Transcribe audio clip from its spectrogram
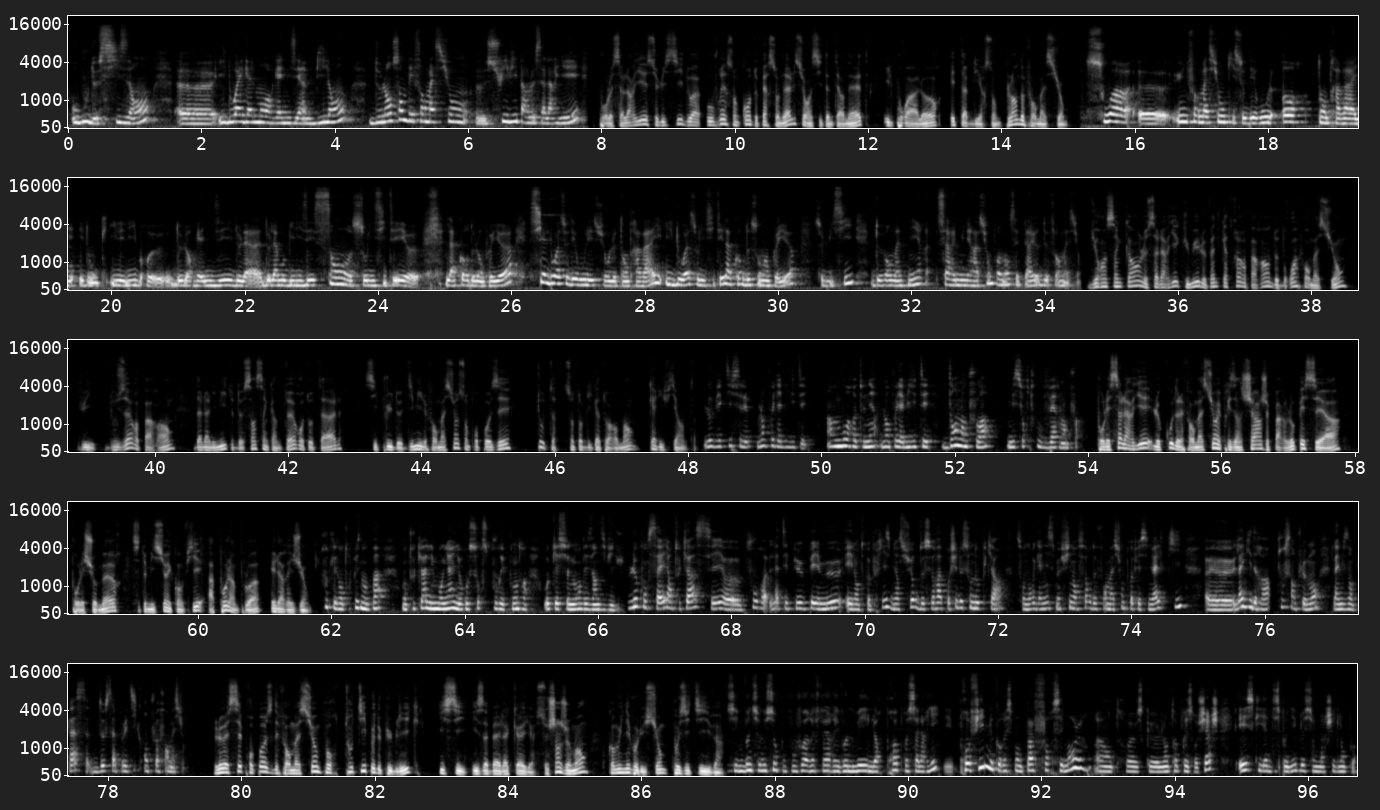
Au bout de six ans, euh, il doit également organiser un bilan de l'ensemble des formations suivies par le salarié. Pour le salarié, celui-ci doit ouvrir son compte personnel sur un site internet. Il pourra alors établir son plan de formation soit euh, une formation qui se déroule hors temps de travail et donc il est libre euh, de l'organiser, de la, mobiliser sans solliciter euh, l'accord de l'employeur. Si elle doit se dérouler sur le temps de travail, il doit solliciter l'accord de son employeur, celui-ci devant maintenir sa rémunération pendant cette période de formation. Durant 5 ans, le salarié cumule 24 heures par an de droit formation, puis 12 heures par an, dans la limite de 150 heures au total si plus de 10 000 formations sont proposées, toutes sont obligatoirement qualifiantes. L'objectif, c'est l'employabilité. Un mot à retenir, l'employabilité dans l'emploi, mais surtout vers l'emploi. Pour les salariés, le coût de la formation est pris en charge par l'OPCA, pour les chômeurs, cette mission est confiée à Pôle emploi et la région. Toutes les entreprises n'ont pas, en tout cas, les moyens et les ressources pour répondre aux questionnements des individus. Le conseil, en tout cas, c'est euh, pour la TPE, PME et l'entreprise, bien sûr, de se rapprocher de son OPCA, son organisme financeur de formation professionnelle, qui euh, la guidera tout simplement la mise en place de sa politique emploi-formation. L'ESC propose des formations pour tout type de public. Ici, Isabelle accueille ce changement comme une évolution positive. C'est une bonne solution pour pouvoir faire évoluer leurs propres salariés. Les profils ne correspondent pas forcément entre ce que l'entreprise recherche et ce qu'il y a de disponible sur le marché de l'emploi.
